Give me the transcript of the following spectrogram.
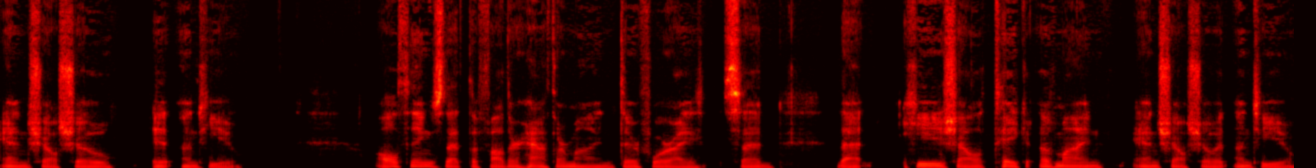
and shall show it unto you. All things that the Father hath are mine. Therefore I said that he shall take of mine and shall show it unto you.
